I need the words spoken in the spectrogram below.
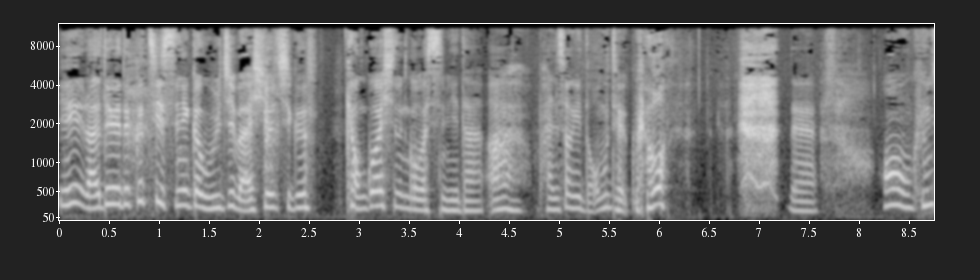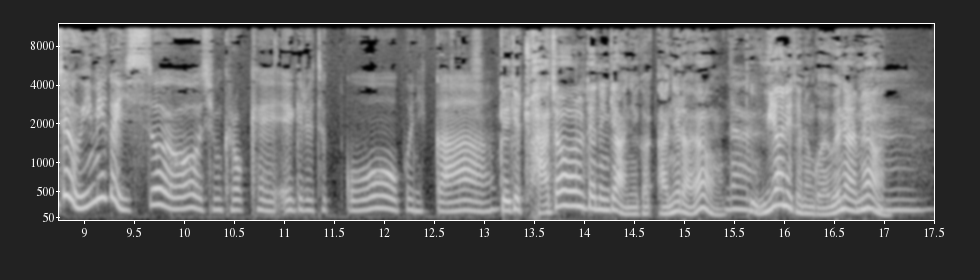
이 라디오에도 끝이 있으니까 울지 마시오. 지금 경고하시는 것 같습니다. 아, 반성이 너무 되고요. 네. 어, 굉장히 의미가 있어요. 지금 그렇게 얘기를 듣고 보니까. 그러니까 이게 좌절되는 게 아니, 아니라요. 네. 그 위안이 되는 거예요. 왜냐하면, 음.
